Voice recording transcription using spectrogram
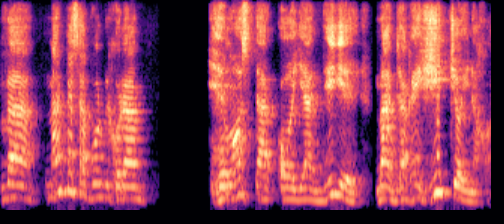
و من تصور می‌کنم حماس در آینده منطقه هیچ جایی نخواهد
